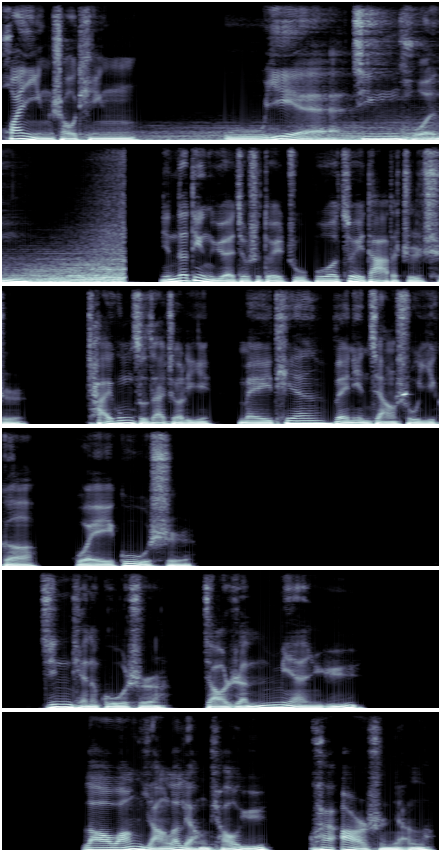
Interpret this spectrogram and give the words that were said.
欢迎收听《午夜惊魂》。您的订阅就是对主播最大的支持。柴公子在这里每天为您讲述一个鬼故事。今天的故事叫人面鱼。老王养了两条鱼，快二十年了，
